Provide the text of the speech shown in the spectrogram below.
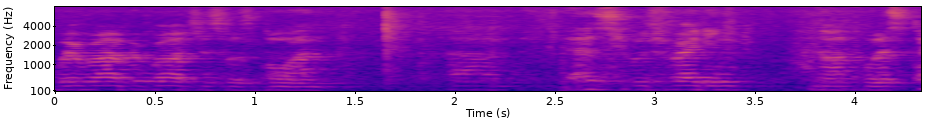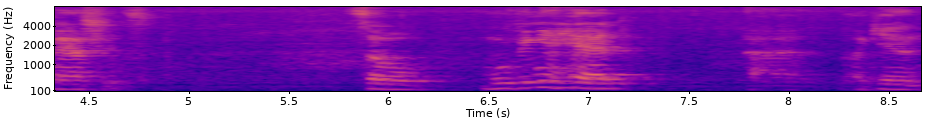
where Robert Rogers was born um, as he was writing Northwest Passage. So, moving ahead, uh, again,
